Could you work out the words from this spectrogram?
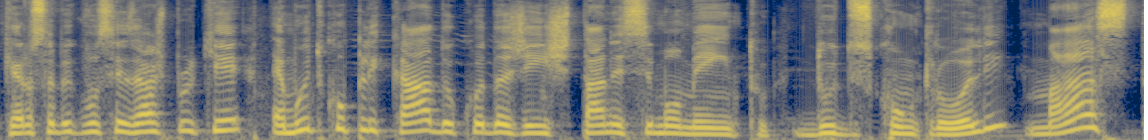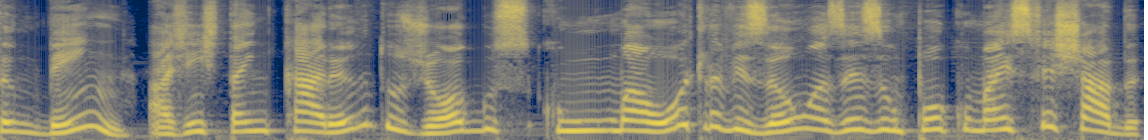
Quero saber o que vocês acham, porque é muito complicado quando a gente tá nesse momento do descontrole, mas também a gente tá encarando os jogos com uma outra visão, às vezes um pouco mais fechada.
